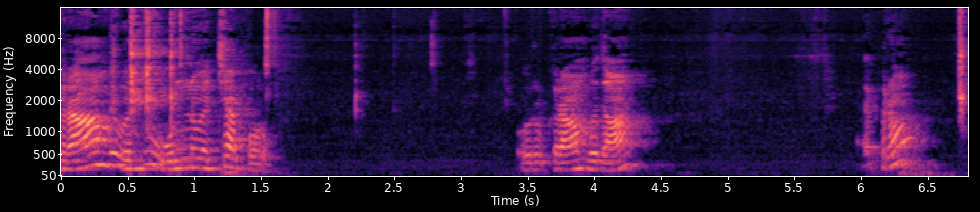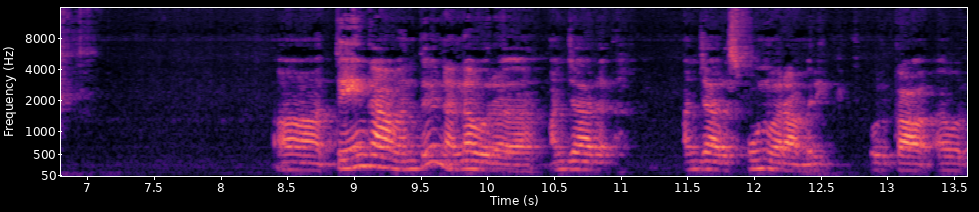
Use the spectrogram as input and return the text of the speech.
கிராம்பு வந்து ஒன்று வச்சா போதும். ஒரு கிராம்பு தான். அப்புறம் தேங்காய் வந்து நல்லா ஒரு அஞ்சாறு அஞ்சாறு ஸ்பூன் வரா மாதிரி. ஒரு கா ஒரு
